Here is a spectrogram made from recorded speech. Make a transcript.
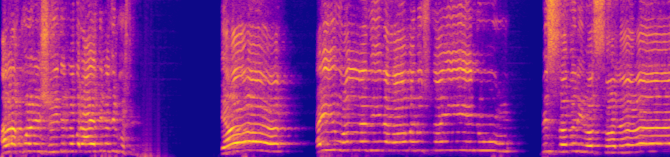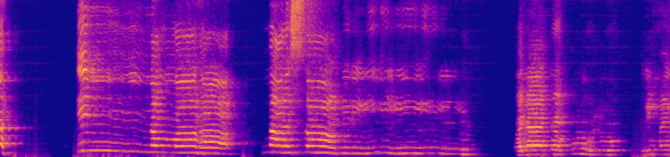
আল্লাহ কোরআনের শহীদের ব্যাপারে আয়াত নাযিল করছেন يا أيها الذين آمنوا استعينوا بالصبر والصلاة إن الله مع الصابرين ولا تقولوا لمن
